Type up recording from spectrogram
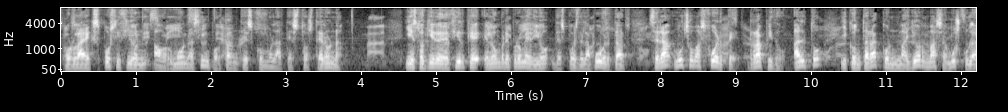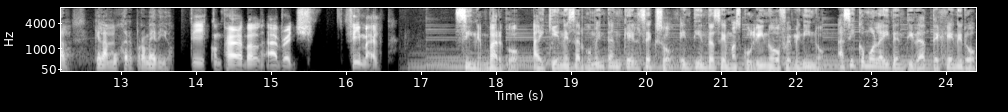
por la exposición a hormonas importantes como la testosterona. Y esto quiere decir que el hombre promedio, después de la pubertad, será mucho más fuerte, rápido, alto y contará con mayor masa muscular que la mujer promedio comparable average female. Sin embargo, hay quienes argumentan que el sexo, entiéndase masculino o femenino, así como la identidad de género,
